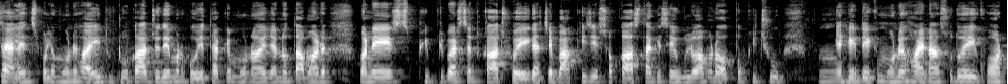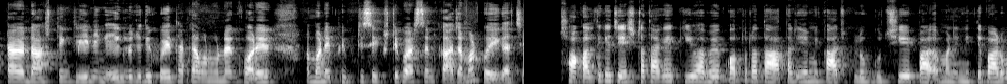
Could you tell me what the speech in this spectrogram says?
চ্যালেঞ্জ বলে মনে হয়। এই দুটো কাজ যদি আমার হয়ে থাকে মনে হয় যেন তো আমার মানে ফিফটি পার্সেন্ট কাজ হয়ে গেছে। বাকি যেসব কাজ থাকে সেগুলো আমার অত কিছু হেডেক মনে হয় না। শুধু এই ঘরটা ডাস্টিং ক্লিনিং এইগুলো যদি হয়ে থাকে আমার মনে হয় ঘরের মানে ফিফটি সিক্সটি পার্সেন্ট কাজ আমার হয়ে গেছে। সকাল থেকে চেষ্টা থাকে কীভাবে কতটা তাড়াতাড়ি আমি কাজগুলো গুছিয়ে মানে নিতে পারব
